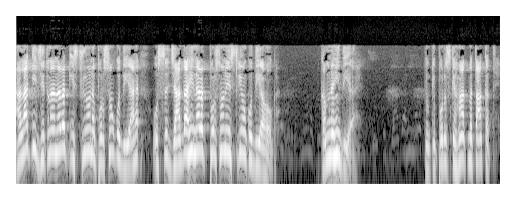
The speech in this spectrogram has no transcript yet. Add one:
हालाँकि जितना नरक स्त्रियों ने पुरुषों को दिया है, उससे ज़्यादा ही नरक पुरुषों ने स्त्रियों को दिया होगा। कम नहीं दिया है। क्योंकि पुरुष के हाथ में ताकत है,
